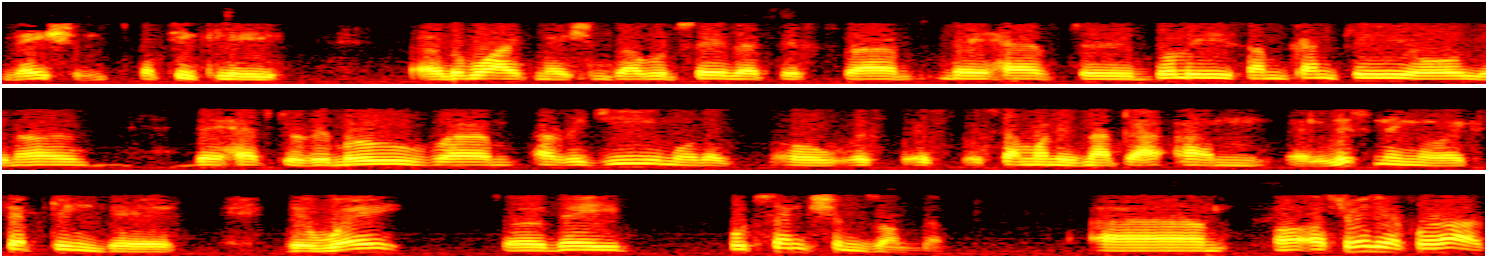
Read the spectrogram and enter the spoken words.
nations, particularly uh, the white nations, I would say that if um, they have to bully some country or, you know, they have to remove um, a regime or, the, or if, if, someone is not uh, um, listening or accepting their, their way, so they put sanctions on them. Um, Australia for us,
